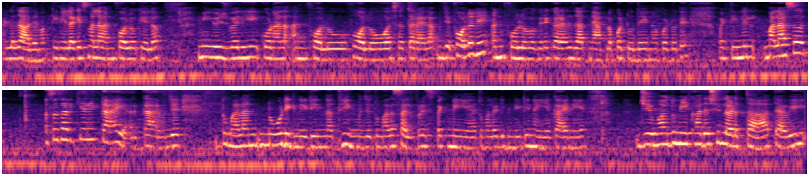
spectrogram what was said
म्हटलं जाऊ दे. मग तिने लगेच मला अनफॉलो केलं. मी युजली कोणाला अनफॉलो फॉलो असं करायला म्हणजे फॉलो नाही अनफॉलो वगैरे करायला जात नाही. आपलं पटू दे न पटू दे. पण तिने मला असं असं झालं की अरे काय यार काय? म्हणजे तुम्हाला नो डिग्निटी नथिंग म्हणजे तुम्हाला सेल्फ रिस्पेक्ट नाही आहे तुम्हाला डिग्निटी नाही आहे काय नाही आहे जेव्हा तुम्ही एखाद्याशी लढता त्यावेळी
